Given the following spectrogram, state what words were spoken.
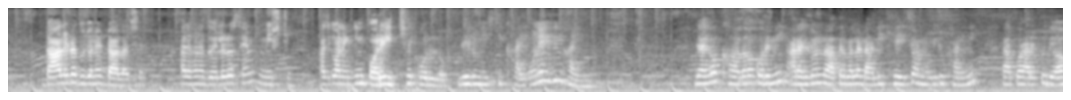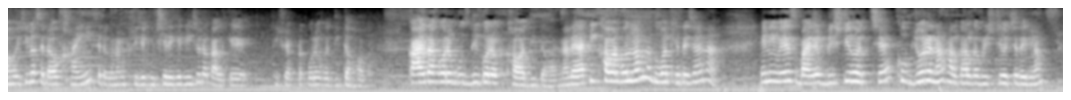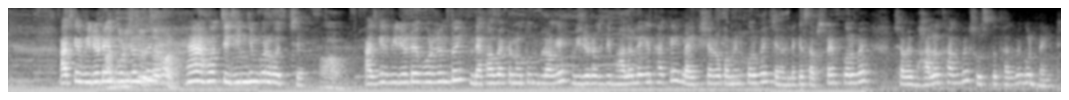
ডাল, এটা দুজনের ডাল আছে। আর এখানে দোয়েলেরও সেম মিষ্টি। আজকে অনেকদিন পরে ইচ্ছে করল, যেহেতু মিষ্টি খাই, অনেকদিন খাইনি। যাই হোক, খাওয়া দাওয়া করে নিই। আর একজন রাতের বেলা ডালি খেয়েছে, অন্য কিছু খাইনি। তারপর আরেকটু দেওয়া হয়েছিল, সেটাও খাইনি। সেটা আমি ফ্রিজে গুছিয়ে রেখে দিয়েছি, ওটা কালকে কিছু একটা করে দিতে হবে। কায়দা করে, বুদ্ধি করে খাবার দিতে হয়। নাহলে একই খাবার বললাম না, দুবার খেতে চায় না। এনিওয়েজ বাইরে বৃষ্টি হচ্ছে। খুব জোরে না হালকা হালকা বৃষ্টি হচ্ছে দেখলাম। আজকের ভিডিওটা এই পর্যন্ত হ্যাঁ হচ্ছে ঝিমঝিম করে হচ্ছে। আজকের ভিডিওটা এই পর্যন্তই। দেখা হবে একটা নতুন ব্লগে ভিডিওটা যদি ভালো লেগে থাকে লাইক শেয়ার ও কমেন্ট করবে। চ্যানেলটাকে সাবস্ক্রাইব করবে। সবাই ভালো থাকবে সুস্থ থাকবে। Good night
